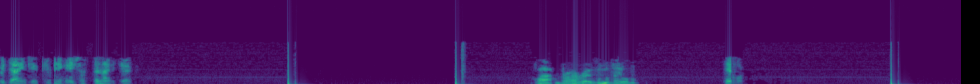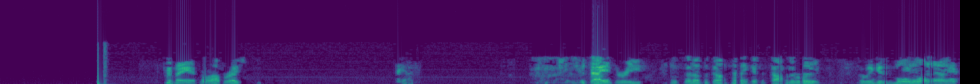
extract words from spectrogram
Battalion 2 Communications to 92. Clock, Briar Rose, I'm available. Command for operations. Battalion 3 will set up a dump tank at the top of the road so we can get more water out here.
